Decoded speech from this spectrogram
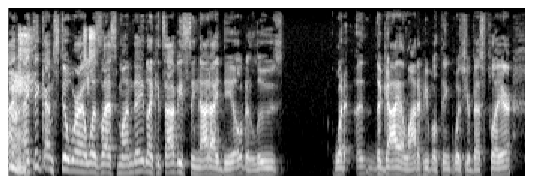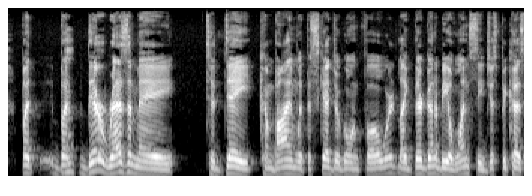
I think I'm still where I was last Monday. Like it's obviously not ideal to lose what uh, the guy a lot of people think was your best player, but but mm-hmm. their resume to date combined with the schedule going forward, like they're going to be a one seed just because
